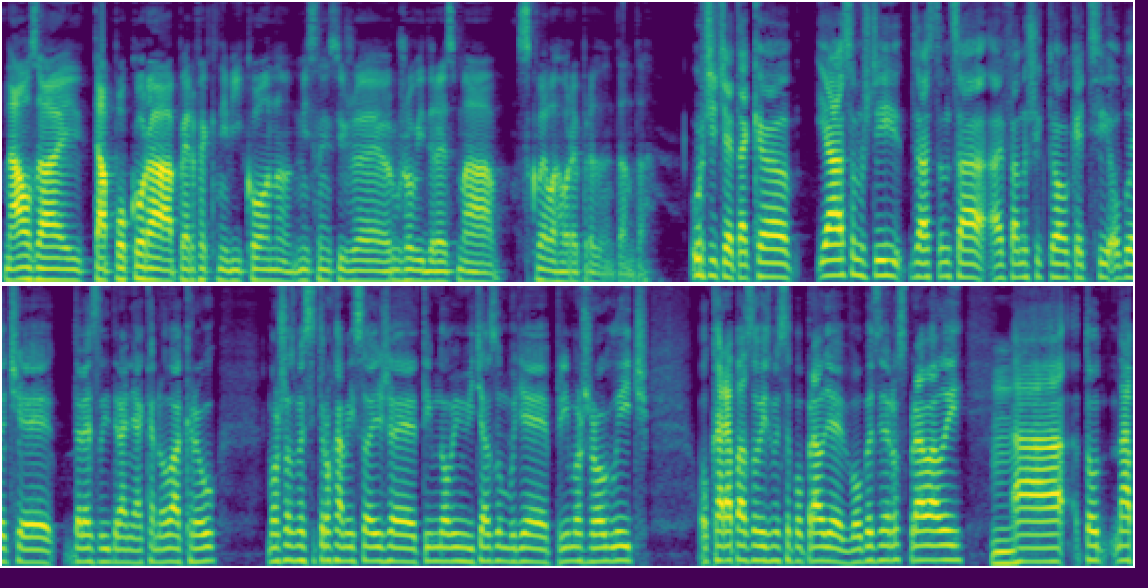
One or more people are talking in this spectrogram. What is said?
naozaj tá pokora a perfektný výkon, myslím si, že rúžový dres má skvelého reprezentanta. Určite, tak uh ja som vždy zástanca aj fanúšik toho, keď si oblečie dres lídra nejaká nová krv. Možno sme si trocha mysleli, že tým novým výťazom bude Primož Roglič. O Karapazovi sme sa popravde vôbec nerozprávali. Hmm. A to, na,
